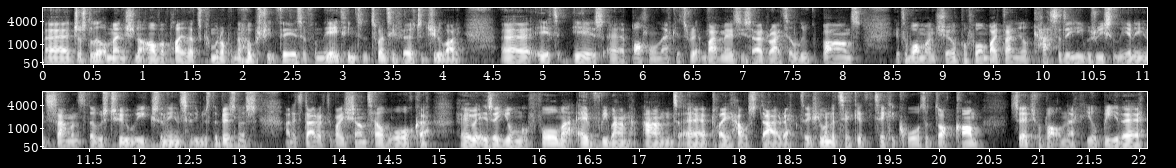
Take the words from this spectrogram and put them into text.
Uh, just a little mention of a play that's coming up in the Hope Street Theatre from the 18th to the 21st of July. Uh, it is uh, Bottleneck. It's written by Merseyside writer Luke Barnes. It's a one-man show performed by Daniel Cassidy. He was recently in Ian Salmons those two weeks, and Ian said he was the business. And it's directed by Chantel Walker, who is a young former everyman and uh, playhouse director. If you want a ticket, ticketquarter.com. Search for Bottleneck, you'll be there.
